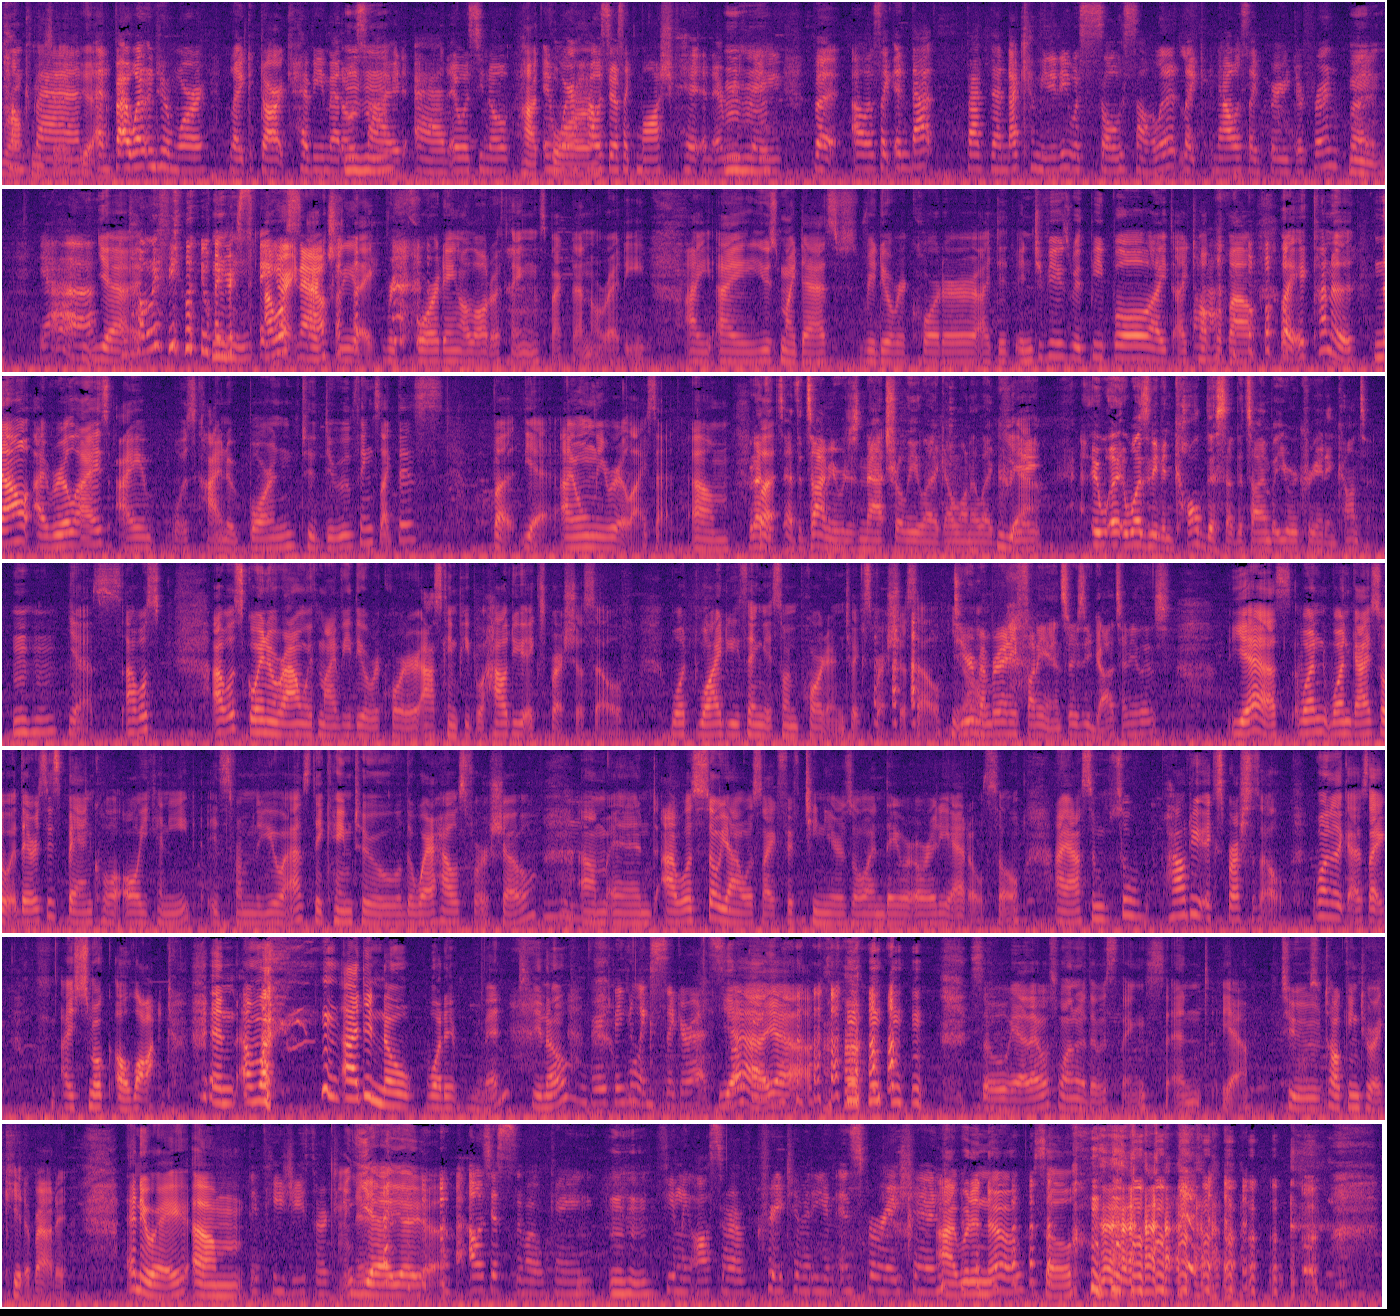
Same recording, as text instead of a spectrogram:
punk music, band, yeah. and but I went into a more like dark, heavy metal Mhm. side, and it was you know in warehouse there's like mosh pit and everything. But I was like in that back then that community was so solid. Like now it's like very different, but. Mm. Yeah. Yeah, I'm totally feeling what you're Mhm. saying I was right now. actually like recording a lot of things back then already. I, I used my dad's video recorder. I did interviews with people. I, I talk Wow. about like it kind of now I realize I was kind of born to do things like this, but yeah, I only realized that. Um, But, at, the, at the time, you were just naturally like, I want to like create. Yeah. It, it wasn't even called this at the time, but you were creating content. Mm-hmm. Yes, I was, I was going around with my video recorder asking people, "How do you express yourself? What? Why do you think it's so important to express yourself?" Do you know? remember any funny answers you got to any of those? Yes, one one guy. So there's this band called All You Can Eat. It's from the U.S. They came to the warehouse for a show, um, and I was so young. I was like 15 years old, and they were already adults. So I asked them, "So how do you express yourself?" One of the guys like, "I smoke a lot," and I'm like, I didn't know what it meant, you know. Were you thinking like cigarettes? Yeah, smoking? yeah. so yeah, that was one of those things, and yeah, to talking to a kid about it. Anyway, um, the PG thirteen. Yeah, yeah, yeah. I was just smoking, hmm feeling all sort of creativity and inspiration. I wouldn't know. So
